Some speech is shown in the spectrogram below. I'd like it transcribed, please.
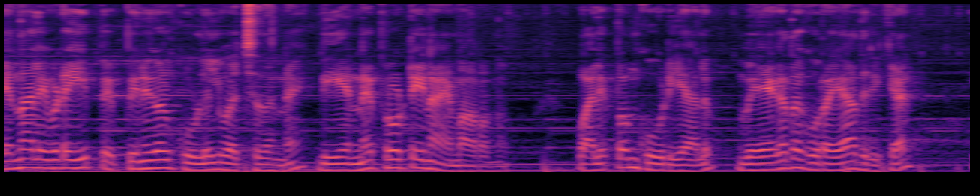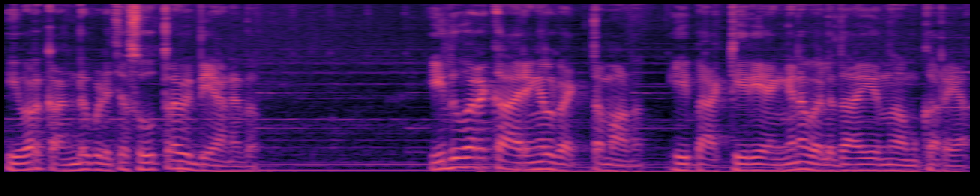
എന്നാൽ ഇവിടെ ഈ പെപ്പിനുകൾക്കുള്ളിൽ വച്ച് തന്നെ ഡി എൻ എ പ്രോട്ടീനായി മാറുന്നു. വലിപ്പം കൂടിയാലും വേഗത കുറയാതിരിക്കാൻ ഇവർ കണ്ടുപിടിച്ച സൂത്രവിദ്യയാണിത്. ഇതുവരെ കാര്യങ്ങൾ വ്യക്തമാണ്. ഈ ബാക്ടീരിയ എങ്ങനെ വലുതായി എന്ന് നമുക്കറിയാം.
